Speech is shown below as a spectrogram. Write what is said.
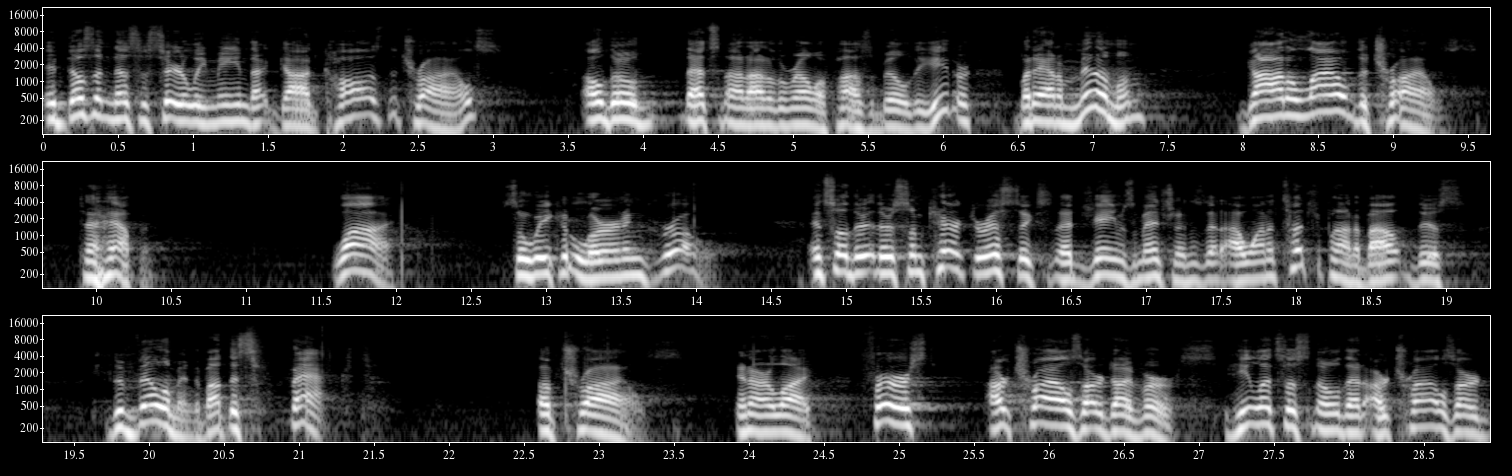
It doesn't necessarily mean that God caused the trials, although that's not out of the realm of possibility either. But at a minimum, God allowed the trials to happen. Why? So we could learn and grow. And so there, there's some characteristics that James mentions that I want to touch upon about this development, about this fact of trials in our life. First, our trials are diverse. He lets us know that our trials are,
